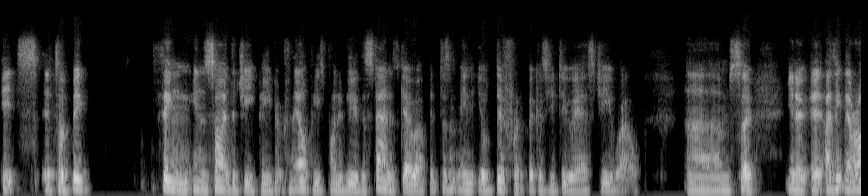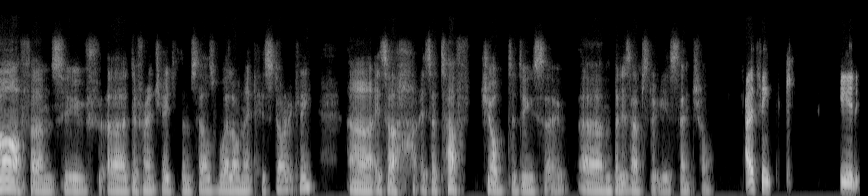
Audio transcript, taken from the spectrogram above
It's it's a big thing inside the GP, but from the LP's point of view, the standards go up. It doesn't mean that you're different because you do ESG well. Um, so, you know, I think there are firms who've uh, differentiated themselves well on it historically. Uh, it's a it's a tough job to do so, um, but it's absolutely essential. I think it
